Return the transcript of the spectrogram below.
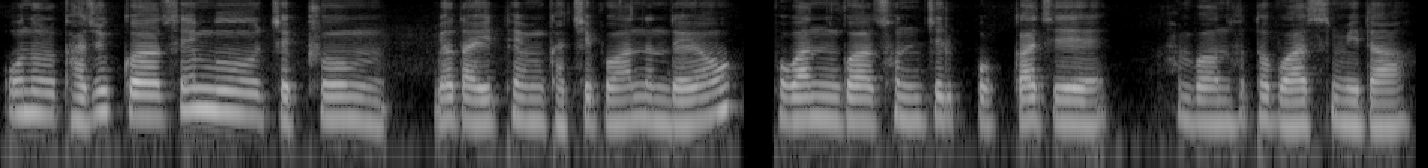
오늘 가죽과 세무 제품 몇 아이템 같이 보았는데요. 보관과 손질법까지 한번 훑어보았습니다.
